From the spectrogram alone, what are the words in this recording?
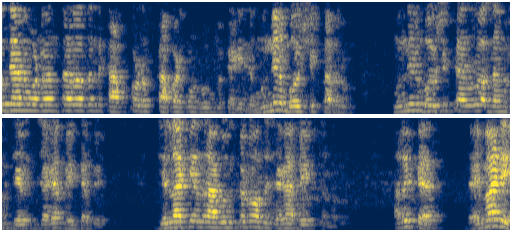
ಉದ್ಯಾನವನ ಅಂತಾರ ಅದನ್ನ ಕಾಪಾಡ್, ಕಾಪಾಡ್ಕೊಂಡು ಹೋಗ್ಬೇಕಾಗಿದೆ. ಮುಂದಿನ ಭವಿಷ್ಯಕ್ಕಾದ್ರು. ಮುಂದಿನ ಭವಿಷ್ಯಕ್ಕಾದ್ರೂ ಅದು ನಮ್ಗೆ ಜಾಗ ಬೇಕೇ ಬೇಕು. ಜಿಲ್ಲಾ ಕೇಂದ್ರ ಆಗೋದಕ್ಕೂ ಅದು ಜಾಗ ಬೇಕು ನಮಗೆ. ಅದಕ್ಕೆ ದಯಮಾಡಿ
